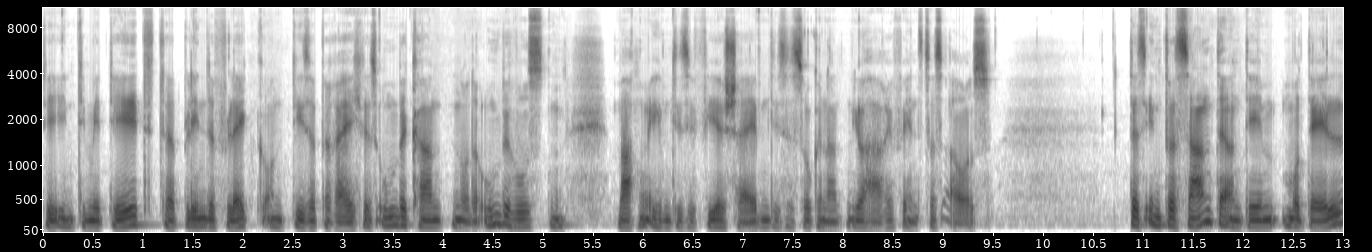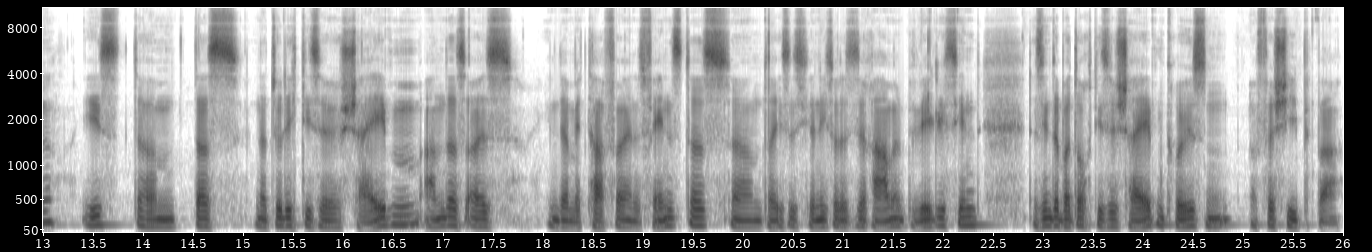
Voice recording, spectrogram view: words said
die Intimität, der blinde Fleck und dieser Bereich des Unbekannten oder Unbewussten machen eben diese vier Scheiben dieses sogenannten Johari-Fensters aus. Das Interessante an dem Modell ist, ähm, dass natürlich diese Scheiben anders als in der Metapher eines Fensters. Ähm, da ist es ja nicht so, dass diese Rahmen beweglich sind. Da sind aber doch diese Scheibengrößen verschiebbar.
